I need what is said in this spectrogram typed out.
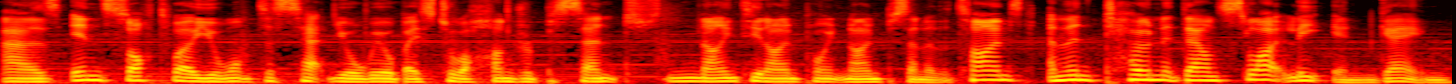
as in software, you want to set your wheelbase to 100% 99.9% of the times, and then tone it down slightly in-game.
